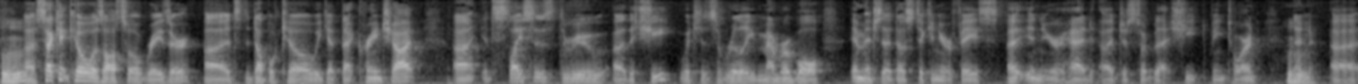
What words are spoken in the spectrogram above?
Uh, second kill was also a razor. Uh, it's the double kill. We get that crane shot. Uh, it slices through uh, the sheet, which is a really memorable image that does stick in your face, uh, in your head. Uh, just sort of that sheet being torn, and uh,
